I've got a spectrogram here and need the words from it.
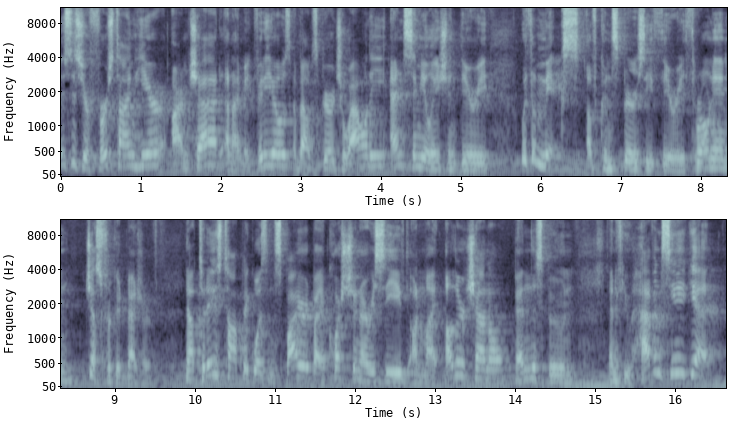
This is your first time here, I'm Chad and I make videos about spirituality and simulation theory with a mix of conspiracy theory thrown in just for good measure. Now today's topic was inspired by a question I received on my other channel, Bend the Spoon, and if you haven't seen it yet,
